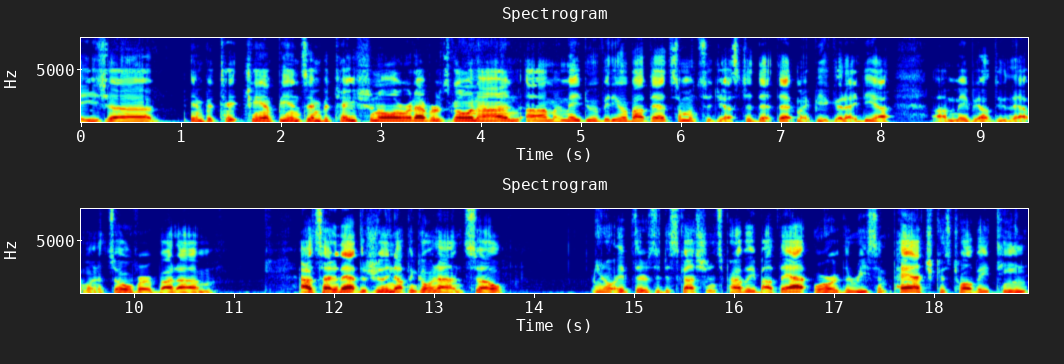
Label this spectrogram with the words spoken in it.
Asia Invita- Champions Invitational or whatever's going on. Um, I may do a video about that. Someone suggested that that might be a good idea. Um, maybe I'll do that when it's over. But um, outside of that, there's really nothing going on. So, you know, if there's a discussion, it's probably about that or the recent patch because 12.18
